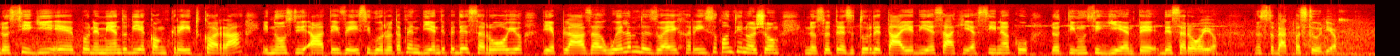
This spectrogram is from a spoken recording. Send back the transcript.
lo sigue e ponemento de concreto corra e nós de ATV seguro está pendente para desenvolvimento de plaza Willem de Zweiger e sua continuação e nós três tour detalhe de essa aqui assina que lo tem um seguinte desenvolvimento. Nós estamos back para o estúdio.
